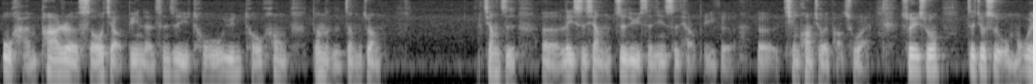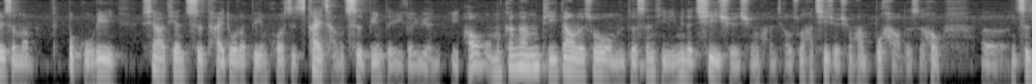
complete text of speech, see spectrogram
恶寒、怕热、手脚冰冷，甚至于头晕、头痛等等的症状。这样子，呃，类似像自律神经失调的一个呃情况就会跑出来。所以说，这就是我们为什么不鼓励夏天吃太多的冰，或是太常吃冰的一个原因。好，我们刚刚提到了说，我们的身体里面的气血循环，假如说它气血循环不好的时候，呃，你吃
